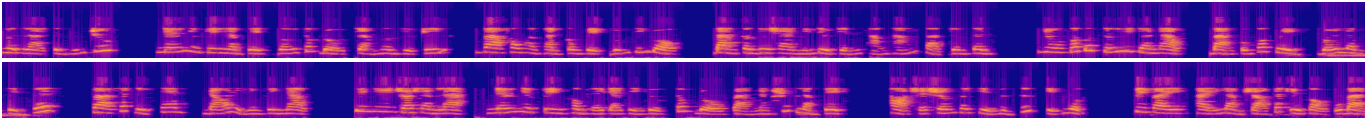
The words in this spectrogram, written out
ngược lại tình huống trước. Nếu nhân viên làm việc với tốc độ chậm hơn dự kiến và không hoàn thành công việc đúng tiến độ, bạn cần đưa ra những điều chỉnh thẳng thắn và chân tình. Dù có bất cứ lý do nào, bạn cũng có quyền với lòng tìm vết và xác định xem đó là nhân viên nào. Tuy nhiên rõ ràng là nếu nhân viên không thể cải thiện được tốc độ và năng suất làm việc, họ sẽ sớm phải chịu hình thức kỷ luật vì vậy, hãy làm rõ các yêu cầu của bạn,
